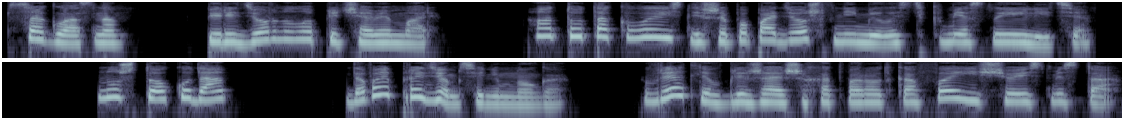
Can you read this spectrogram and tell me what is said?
Согласна, передернула плечами Марь. А то так выяснишь и попадешь в немилость к местной элите. Ну что, куда? Давай пройдемся немного. Вряд ли в ближайших от ворот кафе еще есть места.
